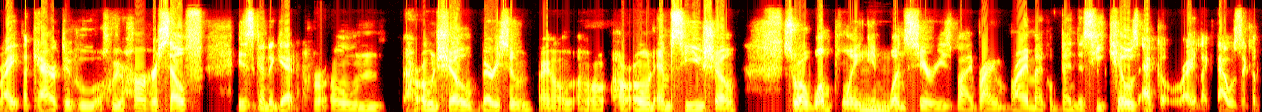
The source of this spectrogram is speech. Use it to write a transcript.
right? A character who who her herself is going to get her own her own show very soon right? Her, her, her own mcu show. So at one point in Mhm. one series by brian brian michael bendis he kills echo right? Like that was like a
